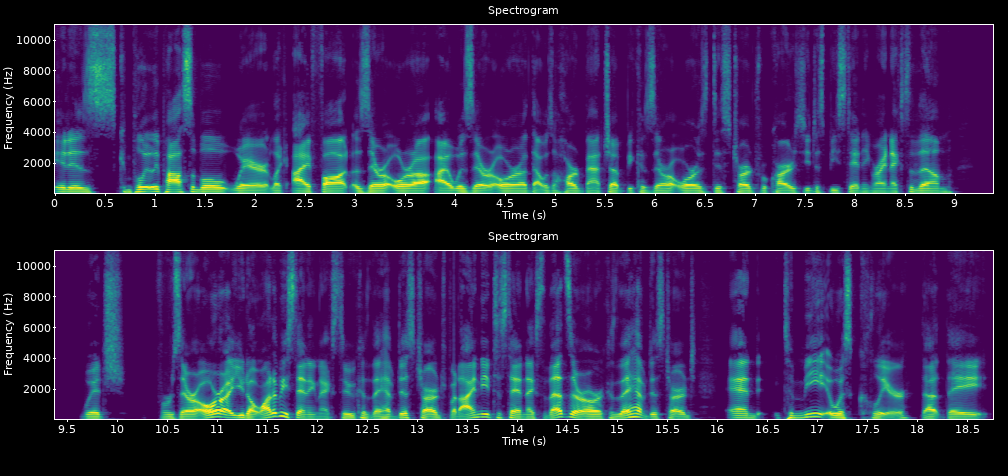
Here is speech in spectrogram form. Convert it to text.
it is completely possible where, like, I fought a Zeraora, I was Zeraora. That was a hard matchup because Zeraora's discharge requires you to be standing right next to them, which for Zeraora, you don't want to be standing next to because they have discharge, but I need to stand next to that Zeraora because they have discharge. And to me, it was clear that they,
